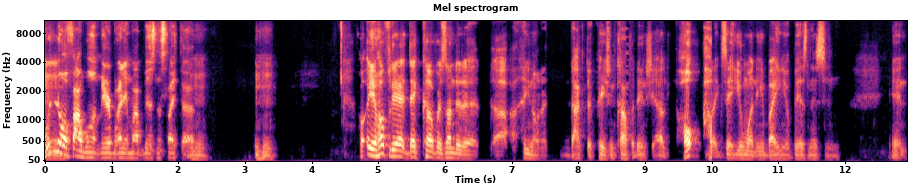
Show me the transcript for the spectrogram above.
wouldn't know if I want everybody in my business like that. Mm-hmm. Mm-hmm yeah, hopefully that, that covers under the uh, you know the doctor patient confidentiality. Hope like I say you don't want anybody in your business and and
